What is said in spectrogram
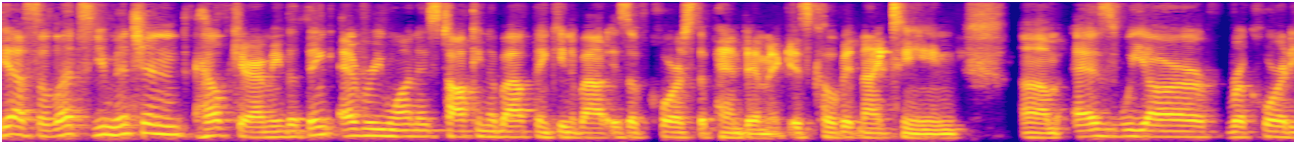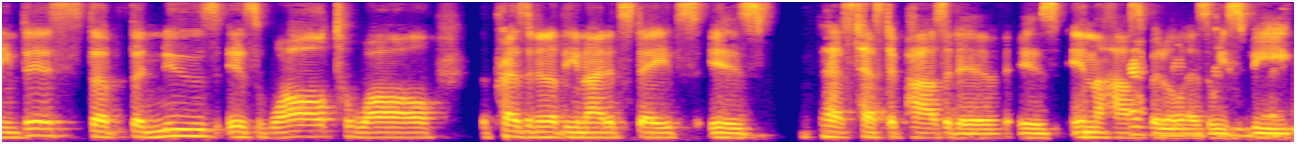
yeah, so let's. You mentioned healthcare. I mean, the thing everyone is talking about, thinking about, is of course the pandemic, is COVID nineteen. Um, as we are recording this, the the news is wall to wall the president of the United States is has tested positive, is in the hospital as we speak.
